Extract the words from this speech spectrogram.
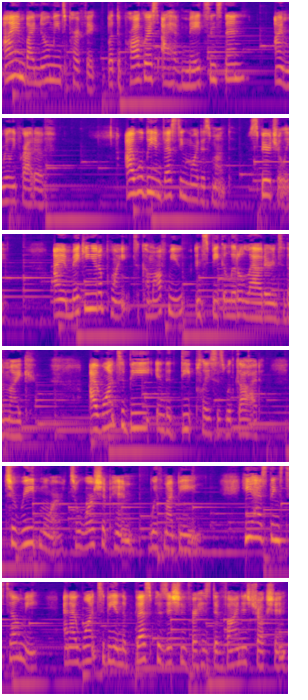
I am by no means perfect, but the progress I have made since then, I'm really proud of. I will be investing more this month, spiritually. I am making it a point to come off mute and speak a little louder into the mic. I want to be in the deep places with God, to read more, to worship Him with my being. He has things to tell me, and I want to be in the best position for His divine instruction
